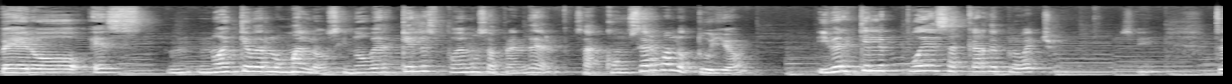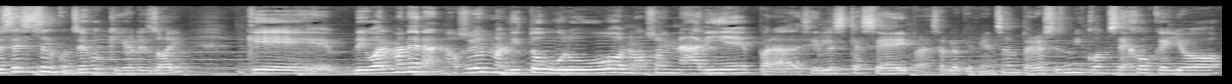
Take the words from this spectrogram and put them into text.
Pero es, no hay que ver lo malo, sino ver qué les podemos aprender. O sea, conserva lo tuyo y ver qué le puedes sacar de provecho. ¿sí? Entonces ese es el consejo que yo les doy. Que de igual manera, no soy un maldito gurú, no soy nadie para decirles qué hacer y para hacer lo que piensan, pero ese es mi consejo que yo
